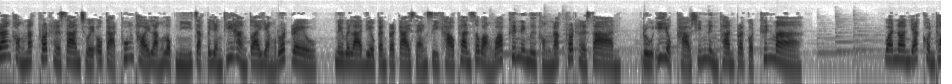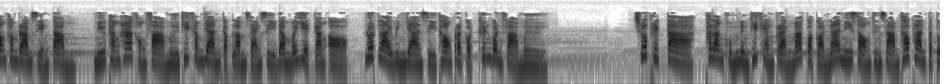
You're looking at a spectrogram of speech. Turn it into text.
ร่างของนักพรตเหอซานฉวยโอกาสพุ่งถอยหลังหลบหนีจากไปยังที่ห่างไกลอย่างรวดเร็ว ในเวลาเดียวกันประกายแสงสีขาวพลันสว่างวาบขึ้นในมือของนักพรตเหอซานรูอี้หยกขาวชิ้นหนึ่งพลันปรากฏขึ้นมาวานอนยักษ์ขนทองคำรามเสียงต่ำ นิ้วทั้งห้าของฝ่ามือที่คำยันกับลำแสงสีดำไว้เหยียดกลางออก ลวดลายวิญญาณสีทองปรากฏขึ้นบนฝ่ามือ ชั่วพริบตา พลังขุมหนึ่งที่แข็งแกร่งมากกว่าก่อนหน้านี้สองถึงสามเท่าพลันประตู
